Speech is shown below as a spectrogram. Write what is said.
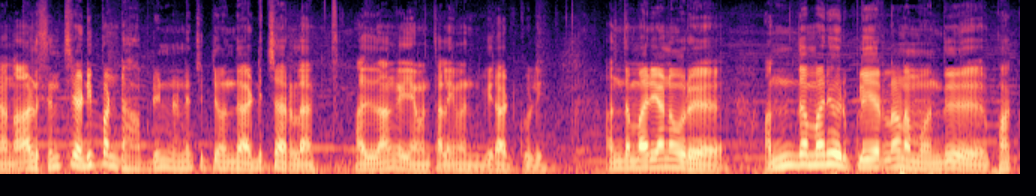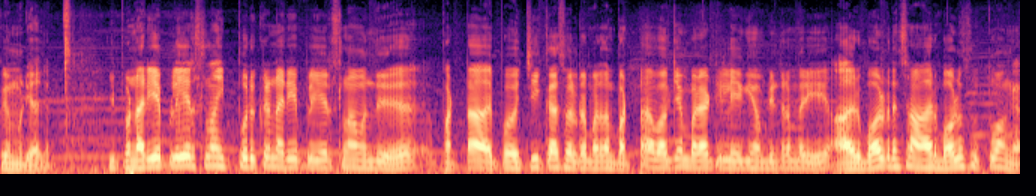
நான் நாலு செஞ்சுரி அடிப்பண்டா அப்படின்னு நினச்சிட்டு வந்து அடித்தார்ல அதுதாங்க என் தலைவன் விராட் கோலி. அந்த மாதிரியான ஒரு அந்த மாதிரி ஒரு பிளேயர்லாம் நம்ம வந்து பார்க்கவே முடியாது. இப்போ நிறைய பிளேயர்ஸ்லாம் இப்போ இருக்கிற நிறைய பிளேயர்ஸ்லாம் வந்து பட்டா இப்போ சீக்கா சொல்கிற மாதிரி தான் பட்டா வாக்கியம் படாட்டி லேகியம் அப்படின்ற மாதிரி ஆறு பால் இருந்துச்சுன்னா ஆறு பாலும் சுற்றுவாங்க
